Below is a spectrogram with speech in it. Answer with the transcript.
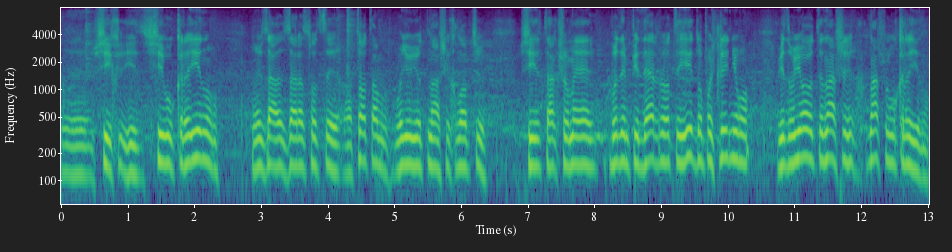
е, всіх, і всю Україну. Ну і зараз оце, а то там воюють наші хлопці. Всі, так що ми будемо підтримувати і до останнього відвоювати нашу Україну.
